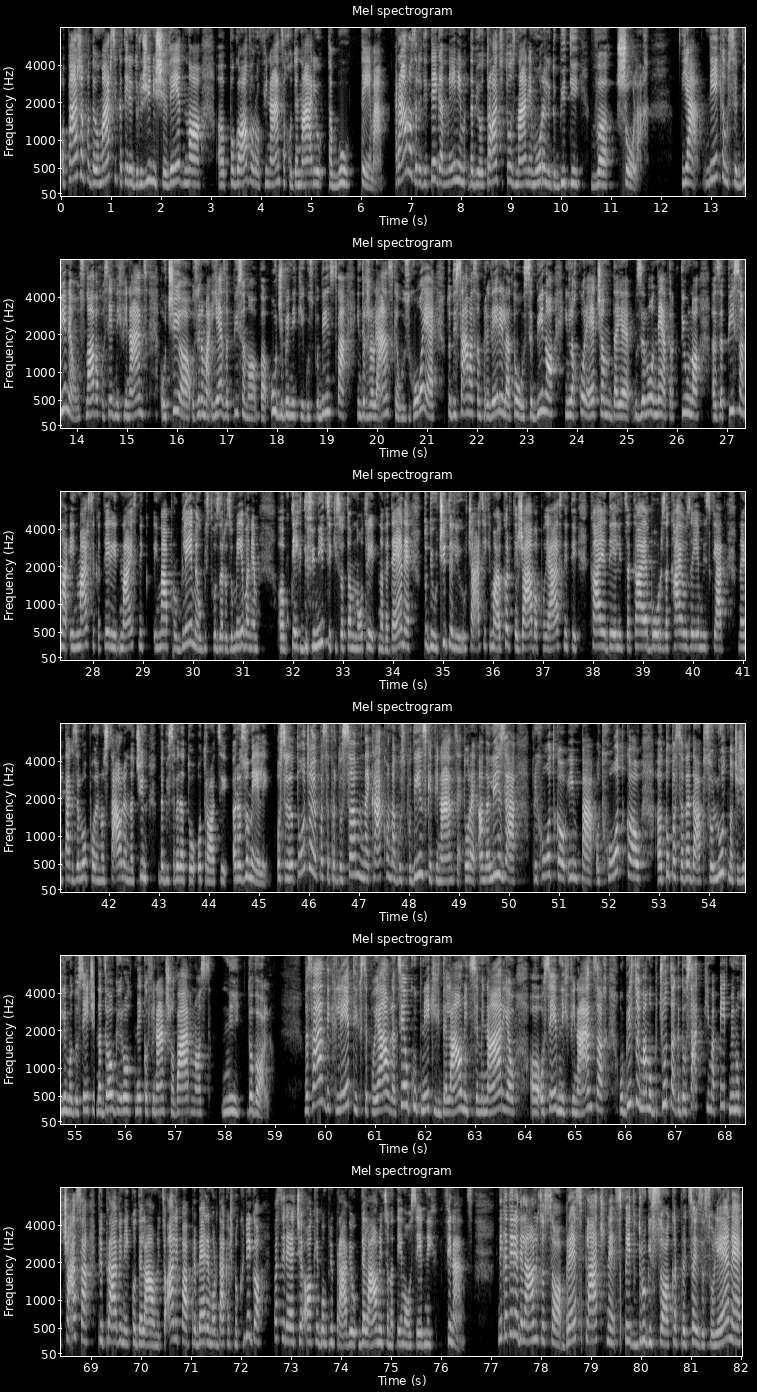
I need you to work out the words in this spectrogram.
Opažam pa, da je v marsikateri družini še vedno uh, pogovor o financah, o denarju tabu tema. Ravno zaradi tega menim, da bi otroci to znanje morali dobiti v šolah. Ja, neke vsebine v osnovah osebnih financ učijo, oziroma je zapisano v učbenikih gospodinstva in državljanske vzgoje. Tudi sama sem preverila to vsebino in lahko rečem, da je zelo neatraktivno eh, zapisana, in marsikateri najstnik ima probleme v bistvu z razumevanjem teh definicij, ki so tam notri navedene. Tudi učitelji včasih imajo kar težavo pojasniti, kaj je delnica, kaj je borza, kaj je vzajemni sklad na en tak zelo poenostavljen način, da bi seveda to otroci razumeli. Osredotočajo pa se predvsem nekako na gospodinske finance, torej analiza prihodkov in pa odhodkov. To pa seveda absolutno, če želimo doseči na dolgi rok neko finančno varnost, ni dovolj. V zadnjih letih se pojavlja cel kup nekih delavnic, seminarjev o osebnih financah. V bistvu imamo občutek, da vsak, ki ima pet minut časa, pripravi neko delavnico ali pa prebere morda kakšno knjigo, pa si reče, ok, bom pripravil delavnico na temo osebnih financ. Nekatere delavnice so brezplačne, spet drugi so kar precej zasoljene.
